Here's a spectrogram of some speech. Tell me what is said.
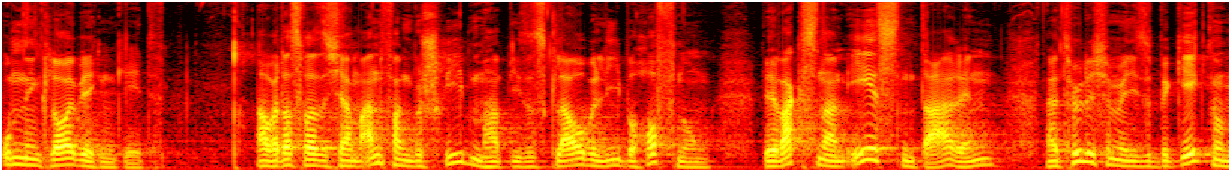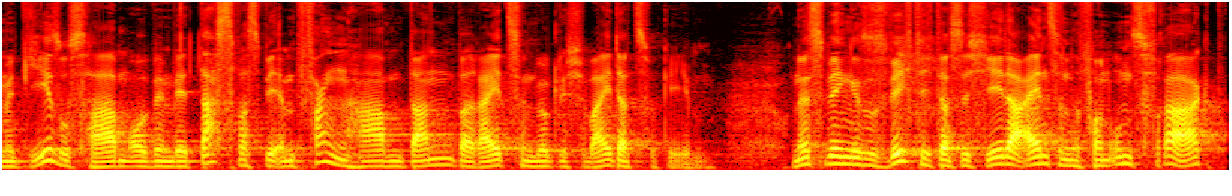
um den Gläubigen geht. Aber das, was ich ja am Anfang beschrieben habe, dieses Glaube, Liebe, Hoffnung, wir wachsen am ehesten darin, natürlich, wenn wir diese Begegnung mit Jesus haben, aber wenn wir das, was wir empfangen haben, dann bereit sind, wirklich weiterzugeben. Und deswegen ist es wichtig, dass sich jeder Einzelne von uns fragt,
